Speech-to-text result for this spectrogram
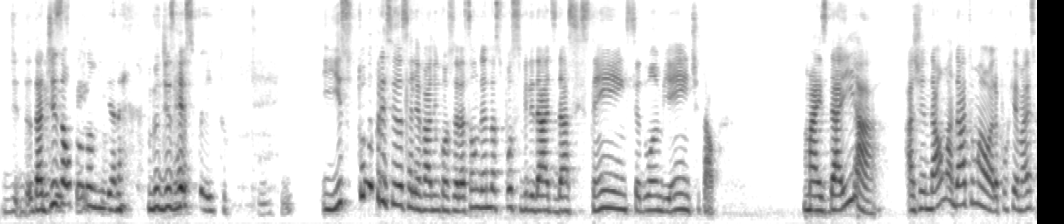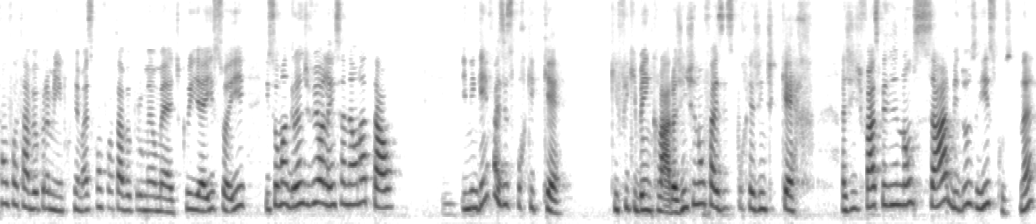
de da desautonomia, né? Do desrespeito. Uhum. E isso tudo precisa ser levado em consideração dentro das possibilidades da assistência, do ambiente e tal. Mas daí a agendar uma data e uma hora, porque é mais confortável para mim, porque é mais confortável para o meu médico, e é isso aí, isso é uma grande violência neonatal. E ninguém faz isso porque quer, que fique bem claro. A gente não faz isso porque a gente quer. A gente faz porque a gente não sabe dos riscos, né?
